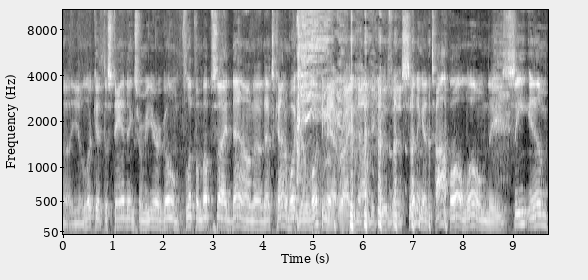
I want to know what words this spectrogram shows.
uh, you look at the standings from a year ago and flip them upside down, uh, that's kind of what you're looking at right now because uh, sitting atop all alone, the CM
